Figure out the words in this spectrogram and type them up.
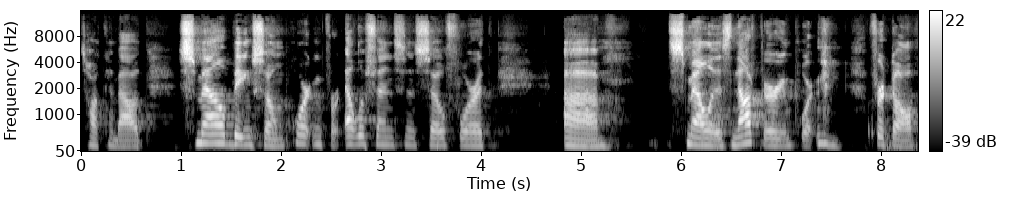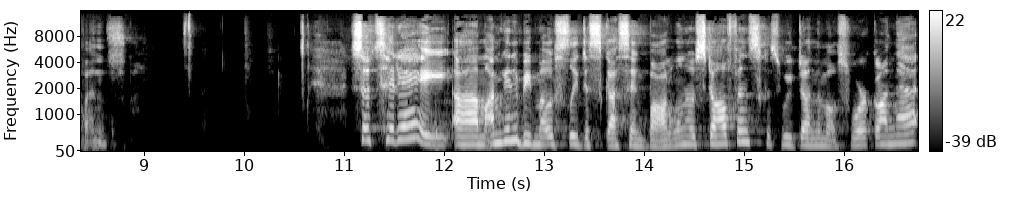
Talking about smell being so important for elephants and so forth. Uh, smell is not very important for dolphins. So today, um, I'm going to be mostly discussing bottlenose dolphins because we've done the most work on that.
